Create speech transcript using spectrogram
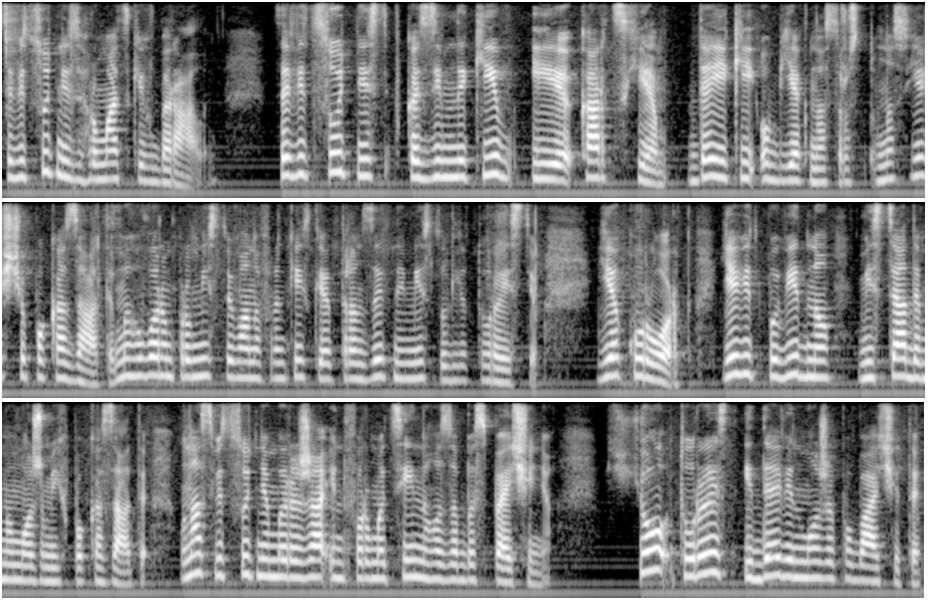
це відсутність громадських вбиралень. Це відсутність вказівників і карт схем, де який об'єкт нас роз... У нас є що показати. Ми говоримо про місто Івано-Франківське як транзитне місто для туристів. Є курорт, є відповідно місця, де ми можемо їх показати. У нас відсутня мережа інформаційного забезпечення. Що турист і де він може побачити?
